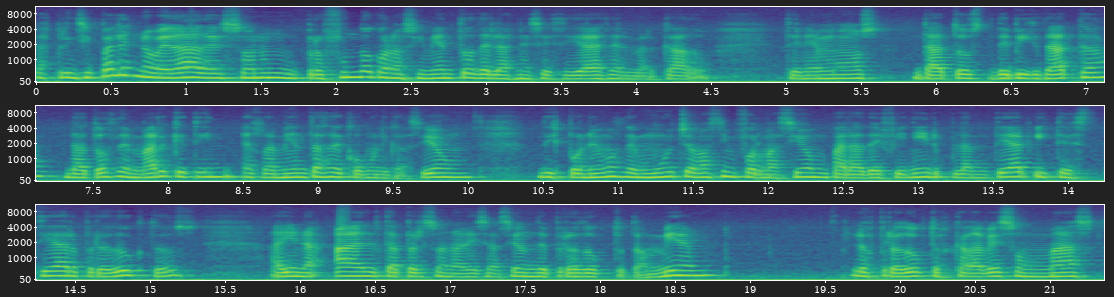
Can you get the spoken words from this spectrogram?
Las principales novedades son un profundo conocimiento de las necesidades del mercado. Tenemos datos de Big Data, datos de marketing, herramientas de comunicación. Disponemos de mucha más información para definir, plantear y testear productos. Hay una alta personalización de producto también. Los productos cada vez son más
